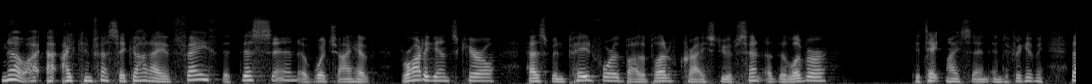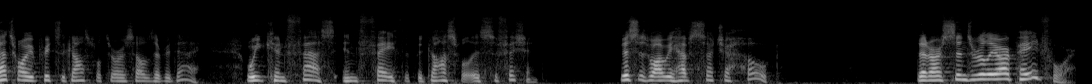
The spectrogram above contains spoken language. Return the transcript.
No, I, I confess, say, God, I have faith that this sin of which I have brought against Carol has been paid for by the blood of Christ. You have sent a deliverer to take my sin and to forgive me. That's why we preach the gospel to ourselves every day. We confess in faith that the gospel is sufficient. This is why we have such a hope that our sins really are paid for.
